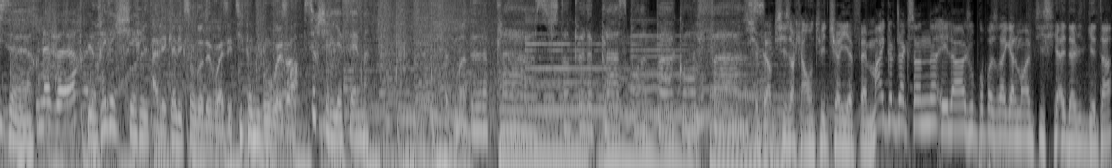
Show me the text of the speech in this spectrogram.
6h, 9h, le réveil chéri Avec Alexandre Devoise et Tiffany Bonvoisin. sur Chérie FM. Faites-moi de la place, juste un peu de place pour ne Superbe, 6h48, chérie FM. Michael Jackson est là, je vous proposerai également un petit Sia et David Guetta.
